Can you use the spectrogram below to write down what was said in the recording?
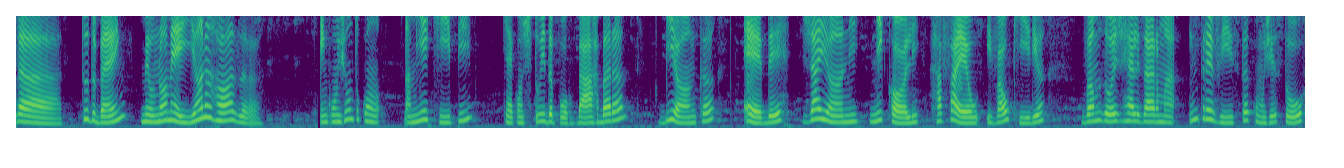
galera! Tudo bem? Meu nome é Iana Rosa. Em conjunto com a minha equipe, que é constituída por Bárbara, Bianca, Éder, Jaiane, Nicole, Rafael e Valquíria, vamos hoje realizar uma entrevista com o gestor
